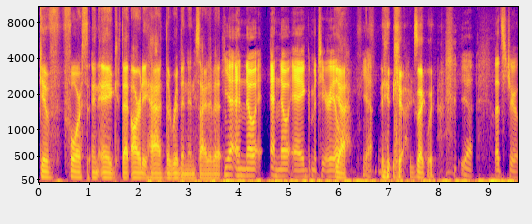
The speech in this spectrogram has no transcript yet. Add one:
give forth an egg that already had the ribbon inside of it. Yeah, and no and no egg material. Yeah. yeah, yeah, exactly. yeah. That's true.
